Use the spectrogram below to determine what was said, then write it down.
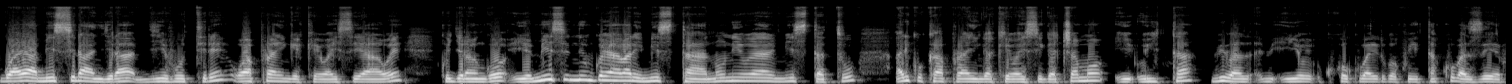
rwa ya minsi irangira byihutire wapurayinge KYC yawe kugira ngo iyo minsi nubwo yaba ari iminsi itanu niba yaba ari iminsi itatu ariko ukapurayinga KYC igacamo uhita kuko kubarirwa kuhita kuba zeru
